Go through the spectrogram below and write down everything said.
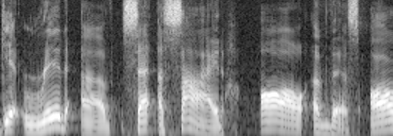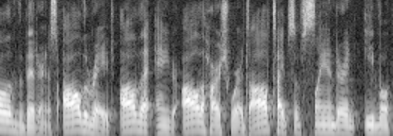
get rid of, set aside all of this, all of the bitterness, all the rage, all the anger, all the harsh words, all types of slander and evil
